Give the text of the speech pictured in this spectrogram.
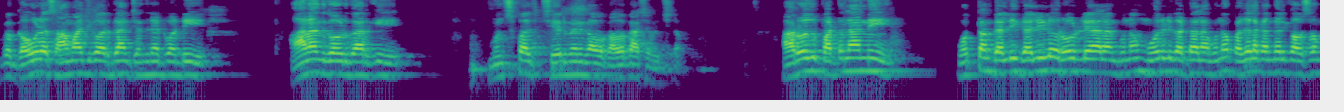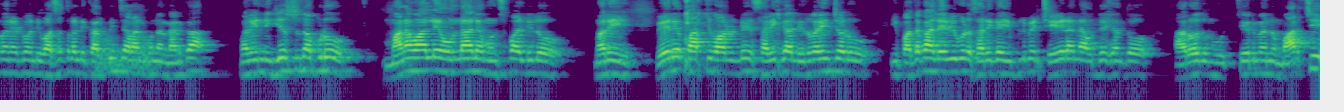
ఒక గౌడ సామాజిక వర్గానికి చెందినటువంటి ఆనంద్ గౌడ్ గారికి మున్సిపల్ చైర్మన్గా ఒక అవకాశం ఇచ్చినాం. ఆ రోజు పట్టణాన్ని మొత్తం గల్లీ గల్లీలో రోడ్లు వేయాలనుకున్నాం మోరీలు కట్టాలనుకున్నాం ప్రజలకందరికీ అవసరమైనటువంటి వసతులన్నీ కల్పించాలనుకున్నాం కనుక మరి ఇన్ని చేస్తున్నప్పుడు మన వాళ్ళే ఉండాలి మున్సిపాలిటీలో. మరి వేరే పార్టీ వాళ్ళు ఉంటే సరిగ్గా నిర్వహించడు. ఈ పథకాలు ఏవి కూడా సరిగ్గా ఇంప్లిమెంట్ చేయడనే ఉద్దేశంతో ఆ రోజు చైర్మన్ను మార్చి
